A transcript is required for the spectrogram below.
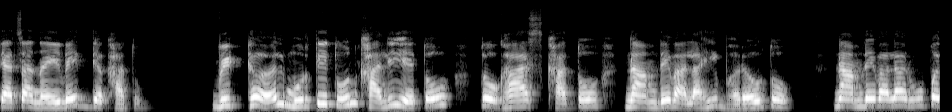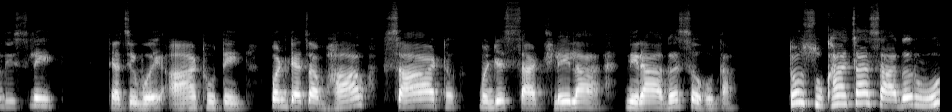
त्याचा नैवेद्य खातो. विठ्ठल मूर्तीतून खाली येतो तो घास खातो नामदेवालाही भरवतो. नामदेवाला रूप दिसले. त्याचे वय आठ होते पण त्याचा भाव साठ म्हणजे साठलेला निरागस होता. तो सुखाचा सागरू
